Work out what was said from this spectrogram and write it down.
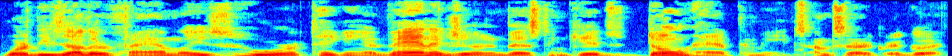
where these other families who are taking advantage of Invest in Kids don't have the means. I'm sorry, Greg. Go ahead.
